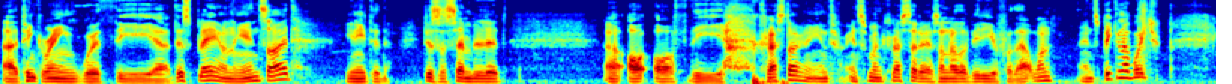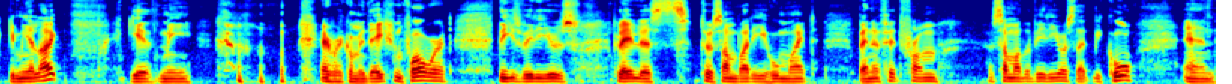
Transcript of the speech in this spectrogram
uh, tinkering with the uh, display on the inside. You need to disassemble it uh, out of the cluster, the instrument cluster. There's another video for that one. And speaking of which, give me a like, give me a recommendation forward. These videos playlists to somebody who might benefit from some of the videos that'd be cool. And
